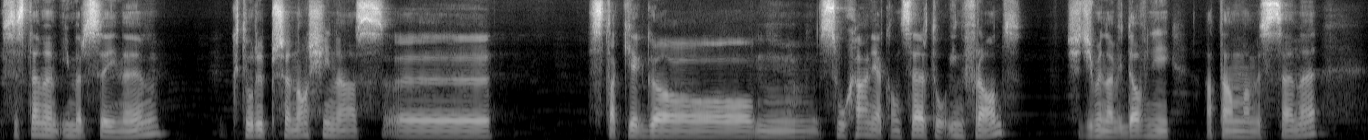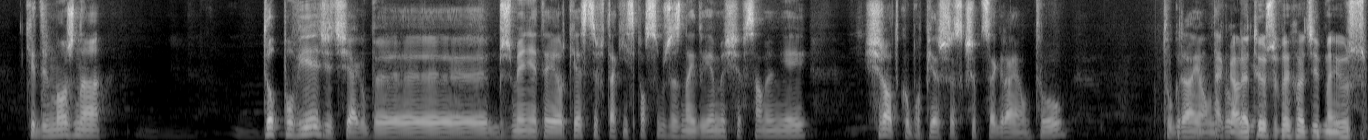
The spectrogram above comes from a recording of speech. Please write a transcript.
systemem imersyjnym, który przenosi nas yy, z takiego mm, słuchania koncertu in front. Siedzimy na widowni, a tam mamy scenę, kiedy można dopowiedzieć jakby brzmienie tej orkiestry w taki sposób, że znajdujemy się w samym jej środku. Po pierwsze skrzypce grają tu, tu grają Tak, drugie. ale tu już wychodzimy już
